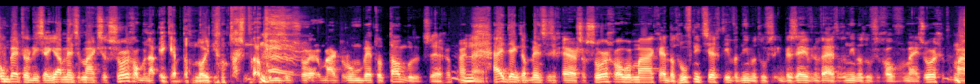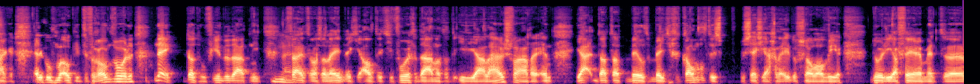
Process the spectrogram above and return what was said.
Humberto die zei, ja mensen maken zich zorgen om... Nou, ik heb nog nooit iemand gesproken die zich zorgen maakt om Humberto Tan, moet ik zeggen. Maar nee. hij denkt dat mensen zich ernstig zorgen over maken. En dat hoeft niet, zegt hij, want niemand hoeft, ik ben 57 en niemand hoeft zich over mij zorgen te maken. En ik hoef me ook niet te verantwoorden. Nee, dat hoef je inderdaad niet. Nee. Het feit was alleen dat je altijd je voorgedaan had, dat de ideale huisvader. En ja, dat dat beeld een beetje gekanteld is, zes jaar geleden of zo alweer, door die affaire met, uh,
